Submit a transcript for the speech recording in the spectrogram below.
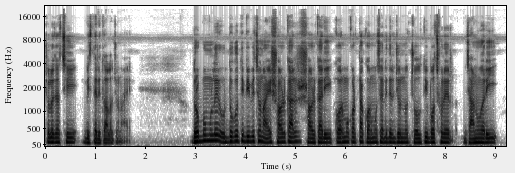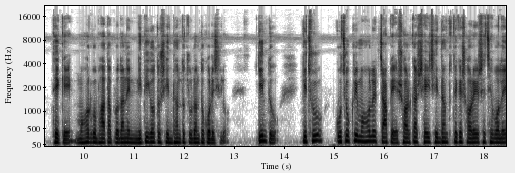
চলে যাচ্ছি বিস্তারিত আলোচনায়। দ্রব্যমূল্যের ঊর্ধ্বগতি বিবেচনায় সরকার, সরকারি কর্মকর্তা কর্মচারীদের জন্য চলতি বছরের জানুয়ারি থেকে মহর্ঘ ভাতা প্রদানের নীতিগত সিদ্ধান্ত চূড়ান্ত করেছিল। কিন্তু কিছু কুচক্রি মহলের চাপে সরকার সেই সিদ্ধান্ত থেকে সরে এসেছে বলে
